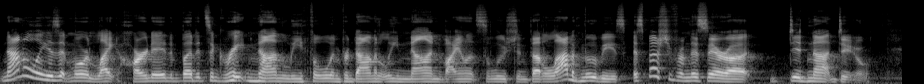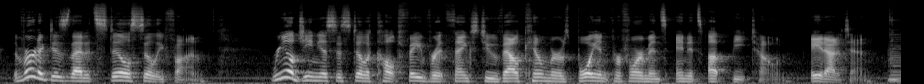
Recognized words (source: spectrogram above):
Not only is it more lighthearted, but it's a great non lethal and predominantly non violent solution that a lot of movies, especially from this era, did not do. The verdict is that it's still silly fun. Real Genius is still a cult favorite thanks to Val Kilmer's buoyant performance and its upbeat tone. 8 out of 10.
